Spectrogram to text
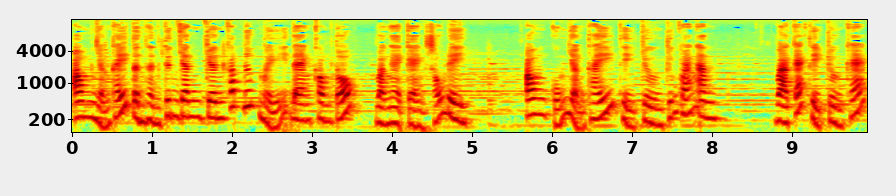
Ông nhận thấy tình hình kinh doanh trên khắp nước Mỹ đang không tốt và ngày càng xấu đi. Ông cũng nhận thấy thị trường chứng khoán Anh và các thị trường khác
